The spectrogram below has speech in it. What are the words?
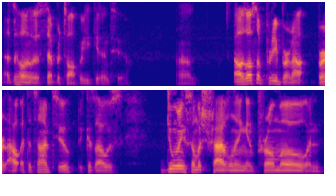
that's a whole other separate talk where you get into. Um, I was also pretty burnt out burnt out at the time too because I was doing so much traveling and promo and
